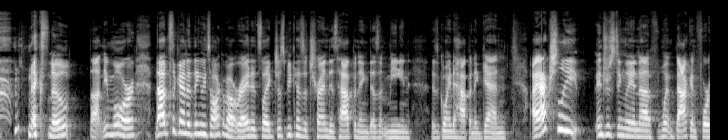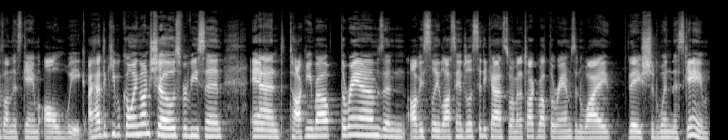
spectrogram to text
Next note, not anymore. That's the kind of thing we talk about, right? It's like just because a trend is happening doesn't mean it's going to happen again. I actually interestingly enough, went back and forth on this game all week. I had to keep going on shows for VSiN and talking about the Rams and obviously Los Angeles CityCast. So I'm going to talk about the Rams and why they should win this game.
